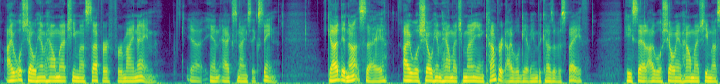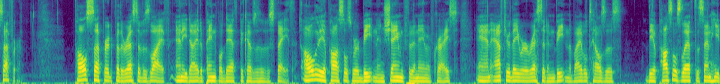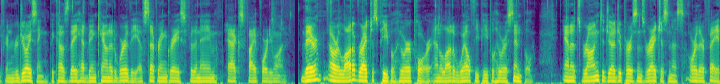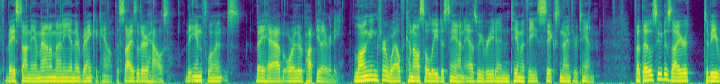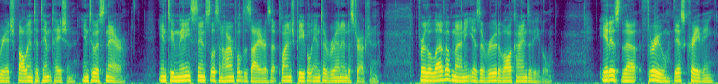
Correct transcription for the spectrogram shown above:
I will show him how much he must suffer for my name. Uh, in Acts 9:16. God did not say, I will show him how much money and comfort I will give him because of his faith. He said, I will show him how much he must suffer. Paul suffered for the rest of his life, and he died a painful death because of his faith. All the apostles were beaten and shamed for the name of Christ, and after they were arrested and beaten, the Bible tells us the apostles left the Sanhedrin rejoicing because they had been counted worthy of suffering grace for the name Acts 541. There are a lot of righteous people who are poor and a lot of wealthy people who are sinful and it's wrong to judge a person's righteousness or their faith based on the amount of money in their bank account, the size of their house, the influence they have, or their popularity. Longing for wealth can also lead to sin, as we read in Timothy 6 9 through 10. But those who desire to be rich fall into temptation, into a snare, into many senseless and harmful desires that plunge people into ruin and destruction. For the love of money is a root of all kinds of evil. It is the through this craving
